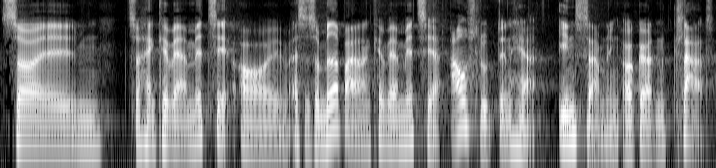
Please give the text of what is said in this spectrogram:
så, øh, så han kan være med til at, øh, altså så medarbejderen kan være med til at afslutte den her indsamling og gøre den klart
